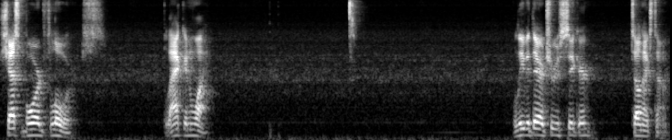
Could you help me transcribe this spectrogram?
chessboard floors, black and white. We'll leave it there, Truth Seeker. Till next time.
